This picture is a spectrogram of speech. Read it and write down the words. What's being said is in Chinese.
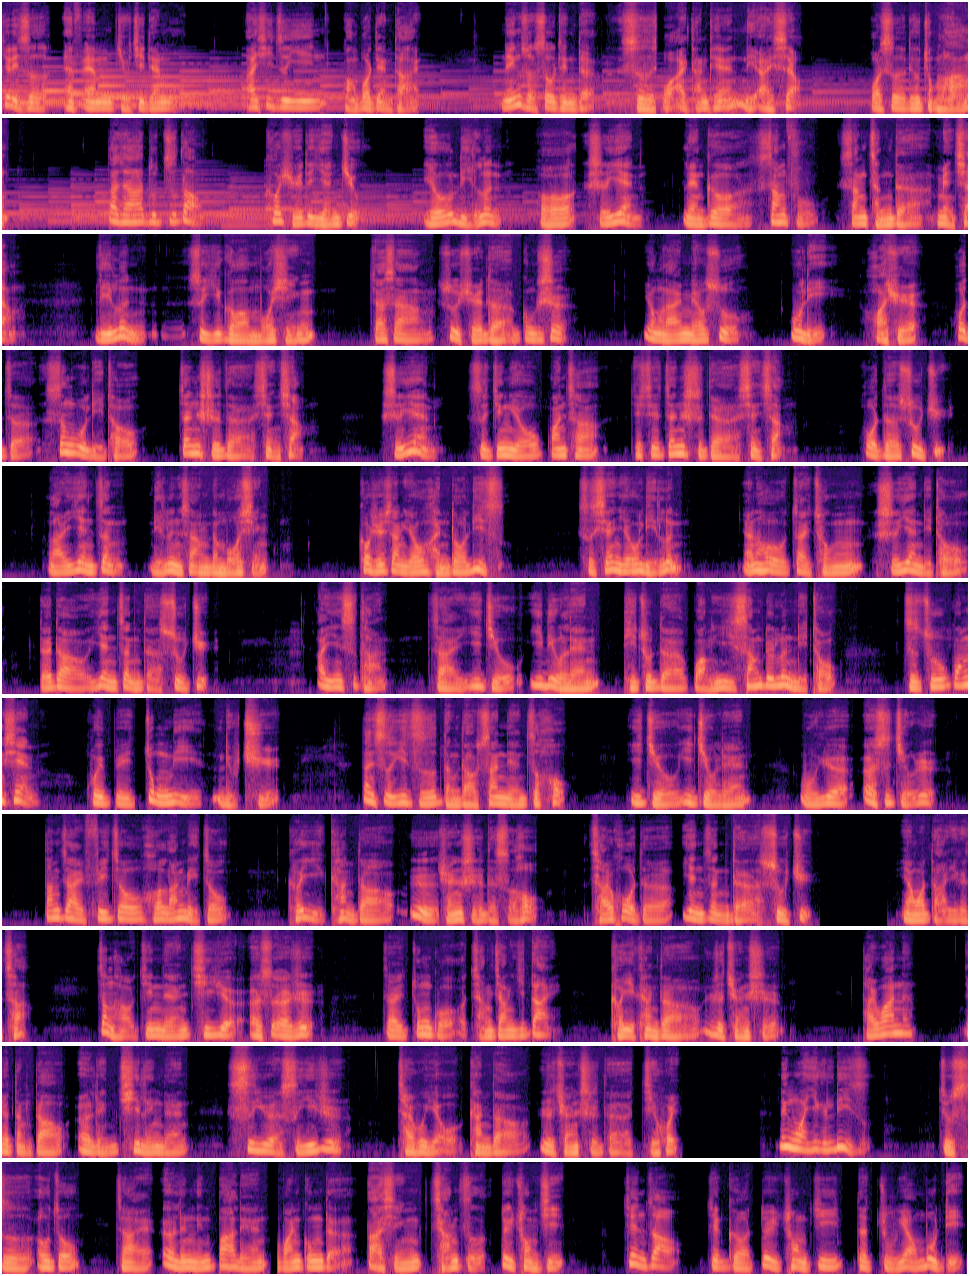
这里是 FM 九七点五，爱惜之音广播电台。您所收听的是《我爱谈天，你爱笑》，我是刘总郎。大家都知道，科学的研究有理论和实验两个相辅相成的面向。理论是一个模型，加上数学的公式，用来描述物理、化学。或者生物里头真实的现象，实验是经由观察这些真实的现象，获得数据来验证理论上的模型。科学上有很多例子是先有理论，然后再从实验里头得到验证的数据。爱因斯坦在一九一六年提出的广义相对论里头指出光线。会被重力扭曲，但是一直等到三年之后，一九一九年五月二十九日，当在非洲和南美洲可以看到日全食的时候，才获得验证的数据。让我打一个叉，正好今年七月二十二日，在中国长江一带可以看到日全食。台湾呢？要等到二零七零年四月十一日，才会有看到日全食的机会。另外一个例子就是欧洲在二零零八年完工的大型肠子对撞机。建造这个对撞机的主要目的，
